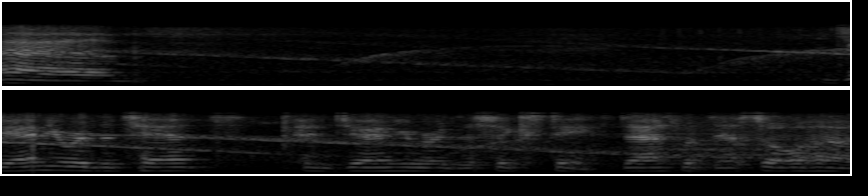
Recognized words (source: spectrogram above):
um, January the 10th and January the 16th. That's what the Solar,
